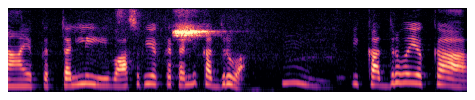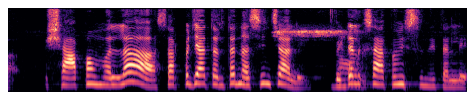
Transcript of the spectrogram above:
నా యొక్క తల్లి వాసుకి యొక్క తల్లి కద్రువ. ఈ కద్రువ యొక్క శాపం వల్ల సర్పజాతి అంతా నశించాలి. బిడ్డలకు శాపం ఇస్తుంది తల్లి.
